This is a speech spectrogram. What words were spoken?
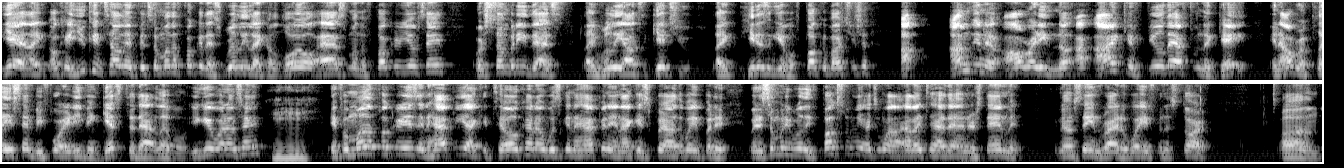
yeah, like okay, you can tell if it's a motherfucker that's really like a loyal ass motherfucker. You know what I'm saying? Or somebody that's like really out to get you. Like he doesn't give a fuck about you. I, I'm gonna already know. I, I can feel that from the gate, and I'll replace him before it even gets to that level. You get what I'm saying? hmm If a motherfucker isn't happy, I can tell kind of what's gonna happen, and I can spit out of the way. But, it, but if somebody really fucks with me, I just want I like to have that understanding. You know what I'm saying? Right away from the start. Um,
